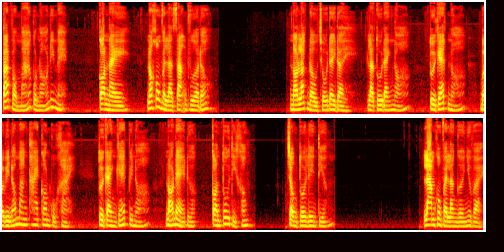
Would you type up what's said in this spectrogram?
tát vào má của nó đi mẹ. Con này, nó không phải là dạng vừa đâu. Nó lắc đầu chối đầy đầy là tôi đánh nó. Tôi ghét nó bởi vì nó mang thai con của Khải. Tôi càng ghét với nó. Nó đẻ được, còn tôi thì không. Chồng tôi lên tiếng. Lam không phải là người như vậy.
